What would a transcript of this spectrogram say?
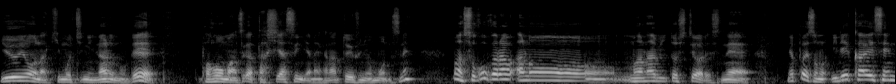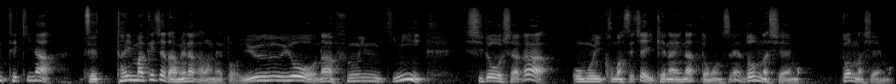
いうような気持ちになるのでパフォーマンスが出しやすいんじゃないかなというふうに思うんですね。まあ、そこから、あのー、学びとしてはですねやっぱりその入れ替え戦的な絶対負けちゃだめだからねというような雰囲気に指導者が思い込ませちゃいけないなって思うんですね、どんな試合も。どんな試合も。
